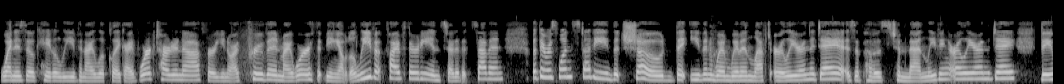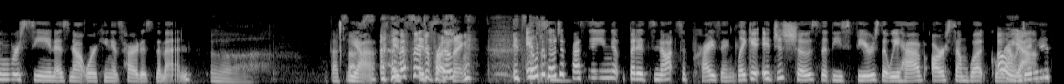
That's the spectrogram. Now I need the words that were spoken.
When is it okay to leave and I look like I've worked hard enough or, you know, I've proven my worth at being able to leave at 5:30 instead of at 7. But there was one study that showed that even when women left earlier in the day as opposed to men leaving earlier in the day, they were seen as not working as hard as the men. That's Yeah. That's so it's so- depressing. It's so, It's so depressing, but it's not surprising. Like it, it just shows that these fears that we have are somewhat Oh, yeah. grounded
